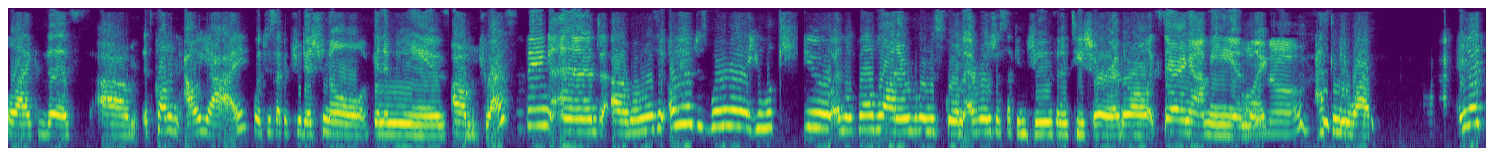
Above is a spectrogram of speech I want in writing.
like this. Um, it's called an ao dai, which is like a traditional Vietnamese um, dress thing. And um, my mom was like, "Oh yeah, just wear it. You look cute." And like blah blah. And I remember going to school, and everyone's just like in jeans and a t-shirt, and they're all like staring at me and oh, like no. asking me why. And like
